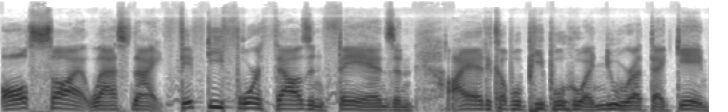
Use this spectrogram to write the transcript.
all saw it last night. 54,000 fans, and I had a couple people who I knew were at that game,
